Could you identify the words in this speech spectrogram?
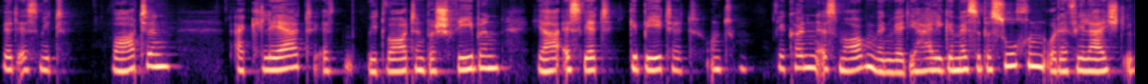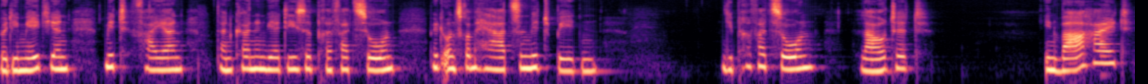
wird es mit Worten erklärt, mit Worten beschrieben. Ja, es wird gebetet und wir können es morgen, wenn wir die heilige Messe besuchen oder vielleicht über die Medien mitfeiern, dann können wir diese Präfation mit unserem Herzen mitbeten. Die Präfation lautet, in Wahrheit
